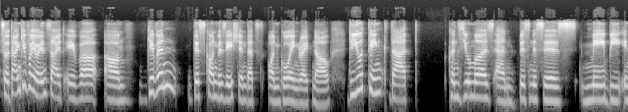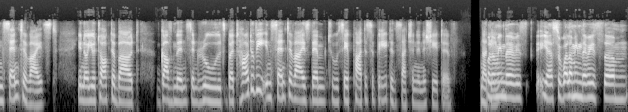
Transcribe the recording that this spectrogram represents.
So thank you for your insight, Eva. Um, given this conversation that's ongoing right now, do you think that consumers and businesses may be incentivized? You know, you talked about governments and rules, but how do we incentivize them to, say, participate in such an initiative? Well, I mean, there is, yeah, so, well, I mean, there is um,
